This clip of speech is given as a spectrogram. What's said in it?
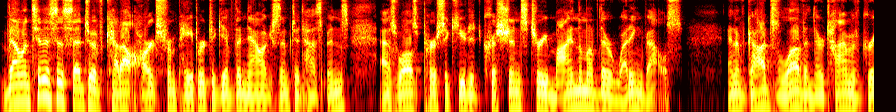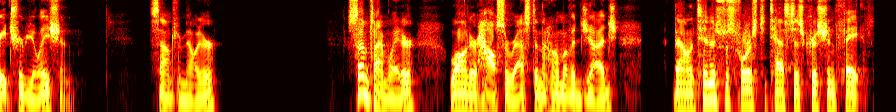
Valentinus is said to have cut out hearts from paper to give the now exempted husbands, as well as persecuted Christians to remind them of their wedding vows and of God's love in their time of great tribulation. Sound familiar? Sometime later, while under house arrest in the home of a judge, Valentinus was forced to test his Christian faith.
